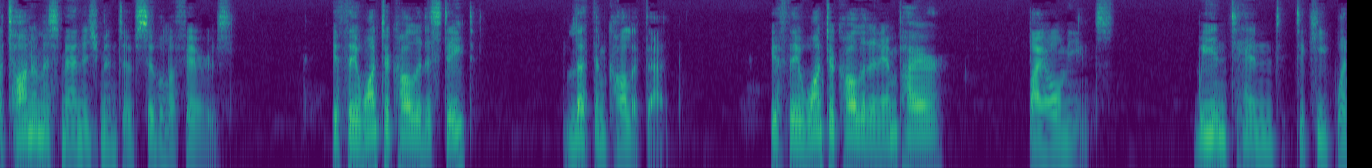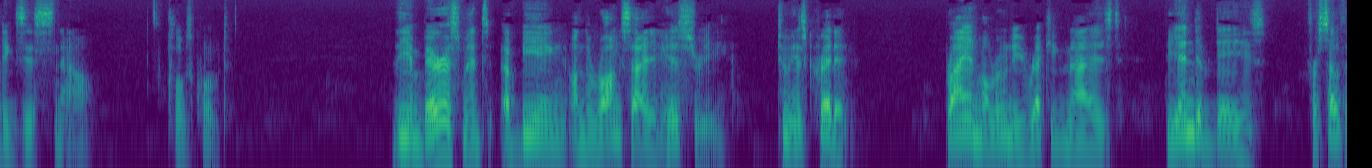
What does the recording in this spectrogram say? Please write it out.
autonomous management of civil affairs. If they want to call it a state, let them call it that. If they want to call it an empire, by all means. We intend to keep what exists now. Close quote. The embarrassment of being on the wrong side of history, to his credit, Brian Mulroney recognized the end of days for South,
